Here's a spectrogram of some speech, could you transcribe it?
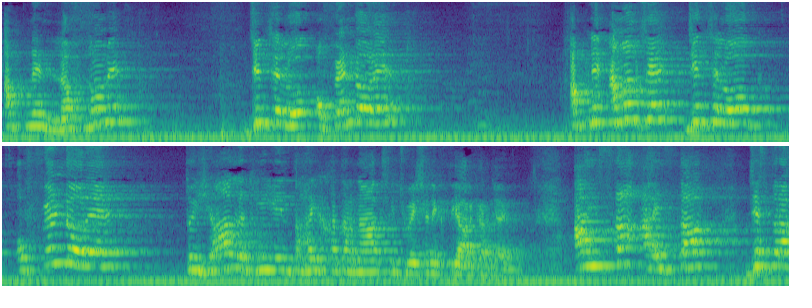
اپنے لفظوں میں، جن سے لوگ اوفینڈ ہو رہے ہیں، اپنے عمل سے جن سے لوگ اوفینڈ ہو رہے ہیں، تو یاد رکھیے یہ انتہائی خطرناک سچویشن اختیار کر جائے گا۔ آہستہ آہستہ جس طرح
